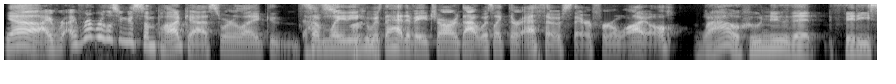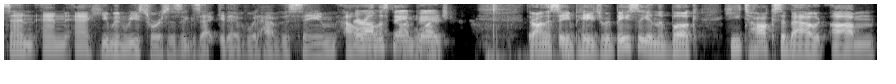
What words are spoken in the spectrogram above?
Yeah, I, I remember listening to some podcast where like some lady funny. who was the head of HR, that was like their ethos there for a while. Wow, who knew that 50 Cent and a human resources executive would have the same They're on the same life? page. They're on the same page, but basically in the book, he talks about um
